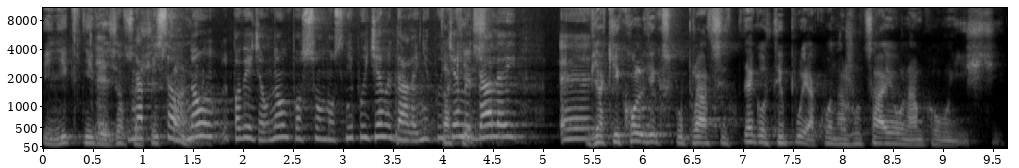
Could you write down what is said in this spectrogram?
I nikt nie wiedział, co Napisał, się stanie. non, powiedział, non possumus, nie pójdziemy dalej, nie pójdziemy jest. dalej. W jakiejkolwiek współpracy tego typu, jaką narzucają nam komuniści.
